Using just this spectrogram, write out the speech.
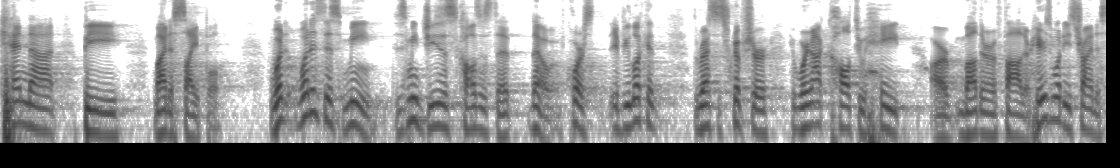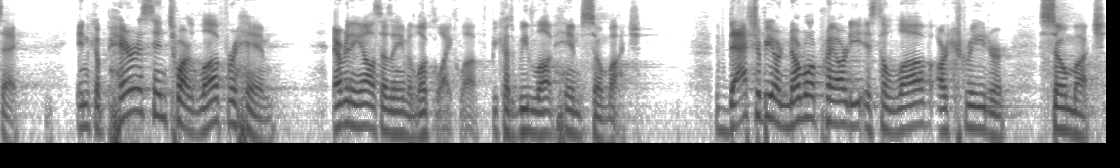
cannot be my disciple. What, what does this mean? Does this mean Jesus calls us to? No, of course, if you look at the rest of Scripture, we're not called to hate our mother and father. Here's what he's trying to say In comparison to our love for him, everything else doesn't even look like love because we love him so much. That should be our number one priority is to love our Creator so much.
